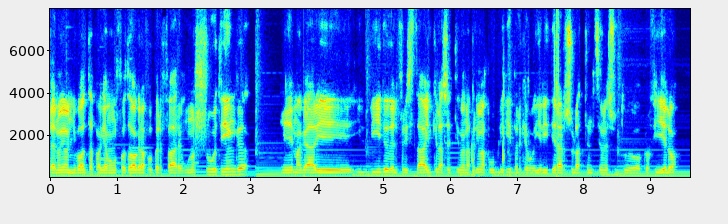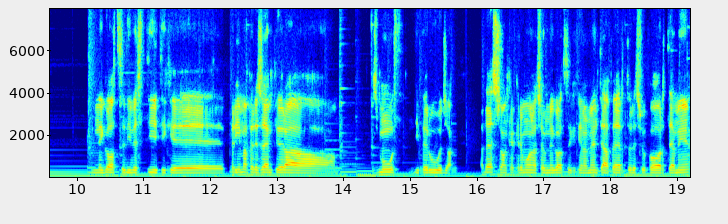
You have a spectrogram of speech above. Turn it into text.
cioè noi ogni volta paghiamo un fotografo per fare uno shooting e magari il video del freestyle che la settimana prima pubblichi perché vuoi ritirare sull'attenzione sul tuo profilo. Il negozio di vestiti che prima per esempio era Smooth di Perugia, Adesso anche a Cremona c'è un negozio che finalmente ha aperto le sue porte a me.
